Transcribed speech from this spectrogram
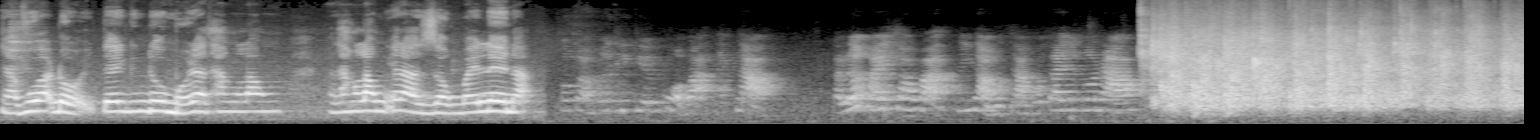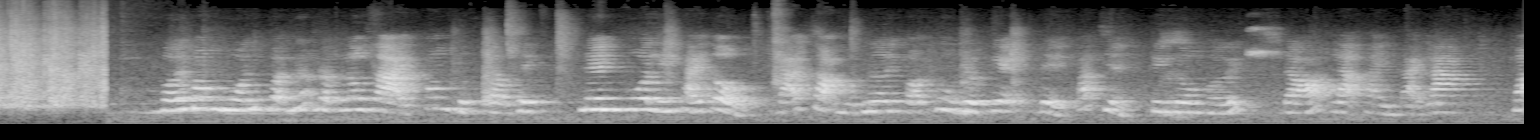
nhà vua đã đổi tên kinh đô mới là Thăng Long. Và Thăng Long nghĩa là rồng bay lên ạ. Cô cảm ơn ý kiến của bạn Thanh Thảo. Cả lớp hãy cho bạn Thanh Thảo một tràng vỗ tay cho cô nào. Với mong muốn vận nước được lâu dài, phong tục giàu thịnh, nên vua Lý Thái Tổ đã chọn một nơi có đủ điều kiện để phát triển kinh đô mới, đó là thành Đại La. mà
